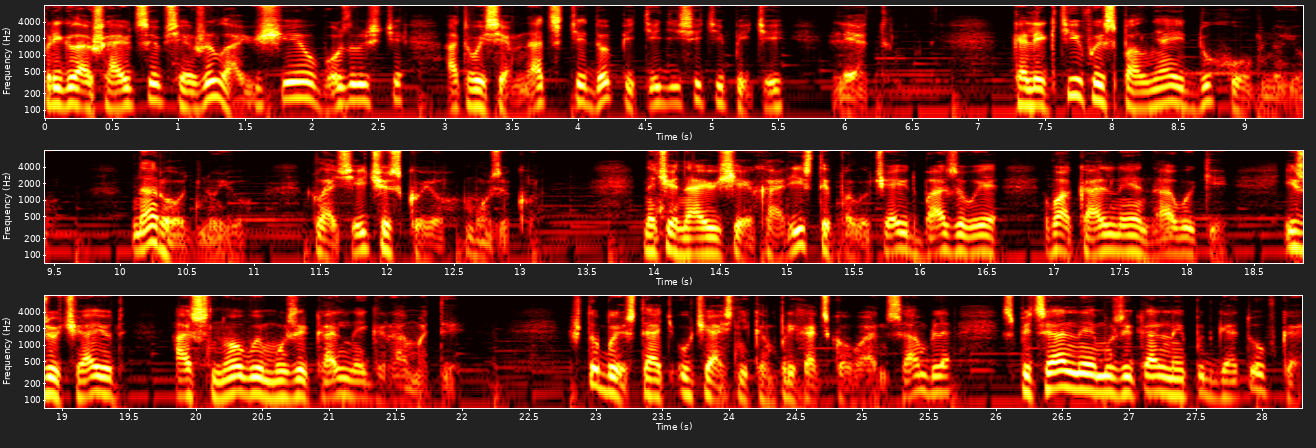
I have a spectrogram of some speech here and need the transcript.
Приглашаются все желающие в возрасте от 18 до 55 лет. Коллектив исполняет духовную, народную, классическую музыку. Начинающие хористы получают базовые вокальные навыки, изучают основы музыкальной грамоты. Чтобы стать участником приходского ансамбля, специальная музыкальная подготовка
